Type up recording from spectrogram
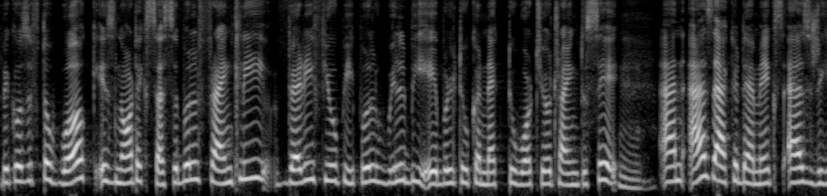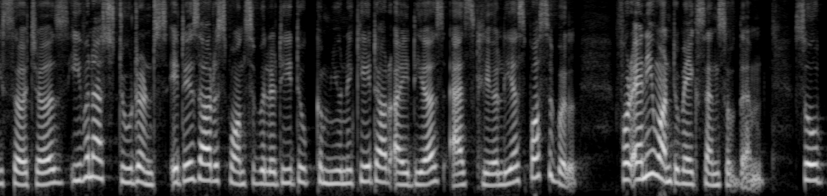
Because if the work is not accessible, frankly, very few people will be able to connect to what you're trying to say. Hmm. And as academics, as researchers, even as students, it is our responsibility to communicate our ideas as clearly as possible for anyone to make sense of them. So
